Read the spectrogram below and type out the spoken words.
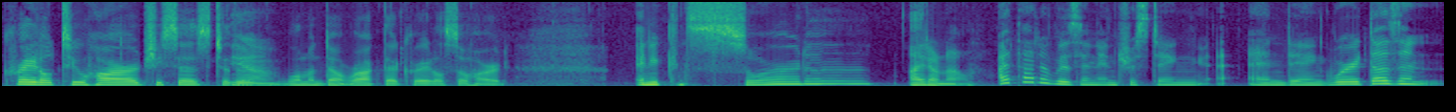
cradle too hard. She says to the Yeah. woman, "Don't rock that cradle so hard." And you can sort of, I don't know. I thought it was an interesting ending where it doesn't.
